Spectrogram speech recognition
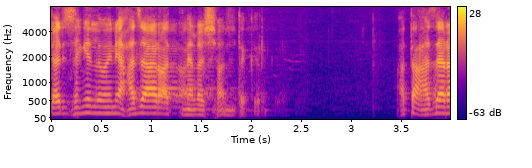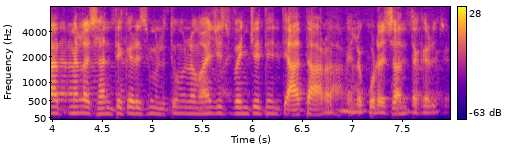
त्याने सांगितलं म्हणे हजार आत्म्याला शांत कर. आता हजार आत्म्याला शांती करायचं म्हणलं तुम्हाला माझीच पंचायत आहे. ते आता आत्म्याला कुठं शांत करायचं?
